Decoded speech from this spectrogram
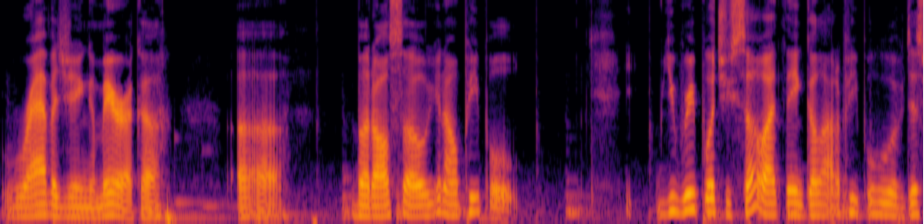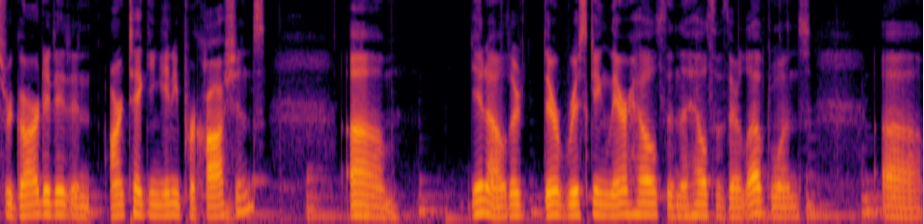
ravaging America. Uh, but also, you know, people, you reap what you sow. I think a lot of people who have disregarded it and aren't taking any precautions, um, you know, they're they're risking their health and the health of their loved ones. Uh,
